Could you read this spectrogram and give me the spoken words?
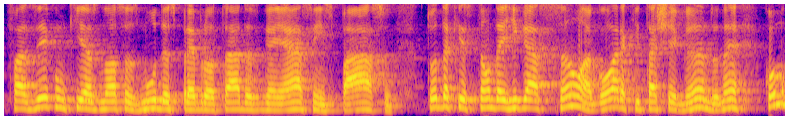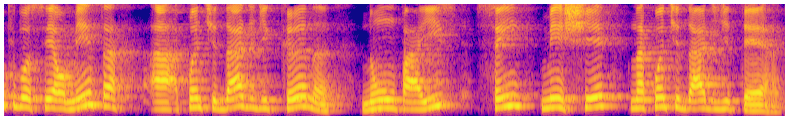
fazer com que as nossas mudas pré-brotadas ganhassem espaço, toda a questão da irrigação agora que está chegando, né? Como que você aumenta a quantidade de cana num país sem mexer na quantidade de terra?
